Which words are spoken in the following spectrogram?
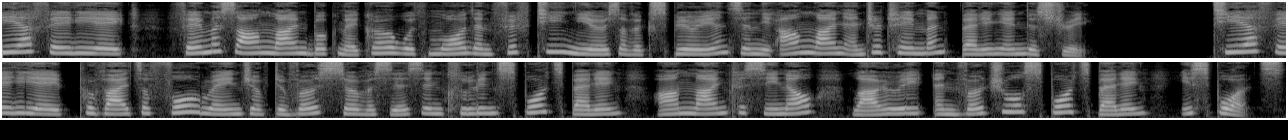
TF88, famous online bookmaker with more than 15 years of experience in the online entertainment betting industry. TF88 provides a full range of diverse services including sports betting, online casino, lottery, and virtual sports betting, esports.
